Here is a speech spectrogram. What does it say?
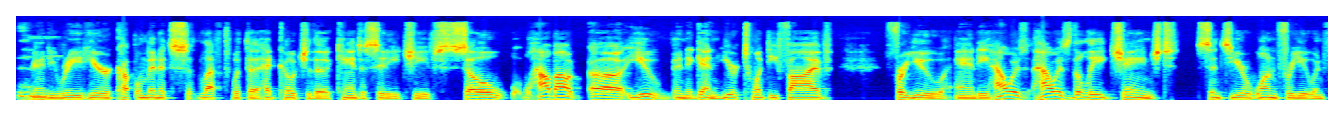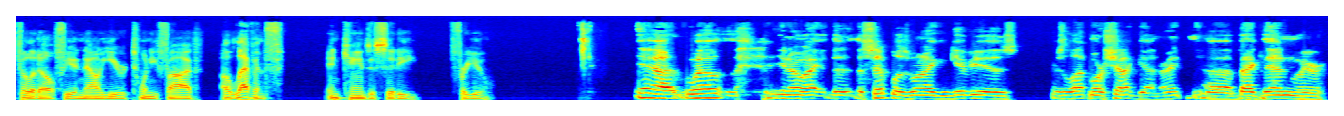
And Andy Reid here, a couple minutes left with the head coach of the Kansas City Chiefs. So, how about uh, you? And again, you're 25 for you, Andy. How is how has the league changed since year one for you in Philadelphia? Now year 25, 11th in Kansas City for you. Yeah, well, you know, I, the the simplest one I can give you is there's a lot more shotgun, right? Uh, back mm-hmm. then, we were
